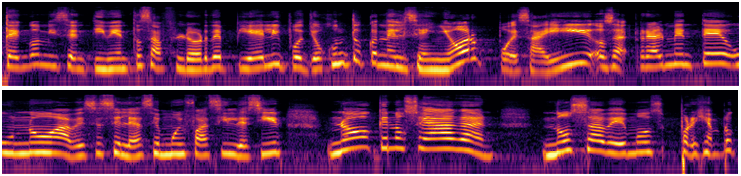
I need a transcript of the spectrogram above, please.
tengo mis sentimientos a flor de piel y pues yo junto con el Señor, pues ahí, o sea, realmente uno a veces se le hace muy fácil decir, no, que no se hagan, no sabemos, por ejemplo,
